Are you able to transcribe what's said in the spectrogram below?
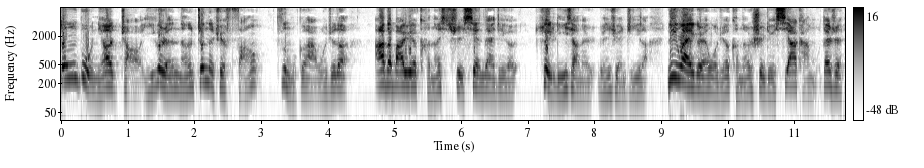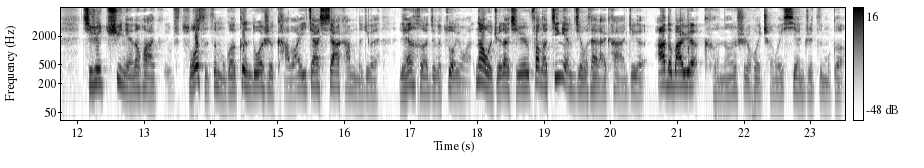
东部你要找一个人能真的去防。字母哥啊，我觉得阿德巴约可能是现在这个最理想的人选之一了。另外一个人，我觉得可能是这个西亚卡姆。但是其实去年的话，锁死字母哥更多是卡哇伊加西亚卡姆的这个联合这个作用啊。那我觉得其实放到今年的季后赛来看，这个阿德巴约可能是会成为限制字母哥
